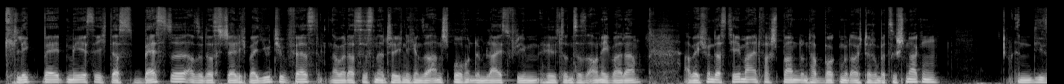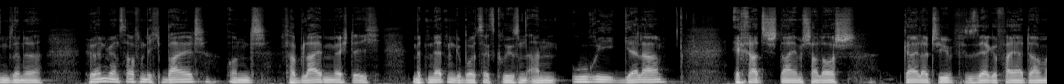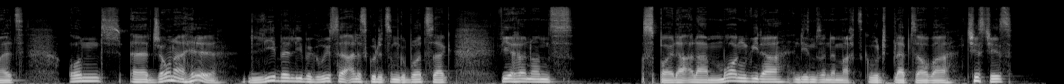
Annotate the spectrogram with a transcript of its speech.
Clickbait-mäßig das Beste. Also das stelle ich bei YouTube fest, aber das ist natürlich nicht unser Anspruch und im Livestream hilft uns das auch nicht weiter. Aber ich finde das Thema einfach spannend und habe Bock mit euch darüber zu schnacken. In diesem Sinne hören wir uns hoffentlich bald und verbleiben möchte ich mit netten Geburtstagsgrüßen an Uri Geller. Echat Steim Schalosch, geiler Typ, sehr gefeiert damals. Und äh, Jonah Hill, liebe, liebe Grüße, alles Gute zum Geburtstag. Wir hören uns Spoiler-Alarm morgen wieder. In diesem Sinne macht's gut, bleibt sauber. Tschüss, tschüss.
